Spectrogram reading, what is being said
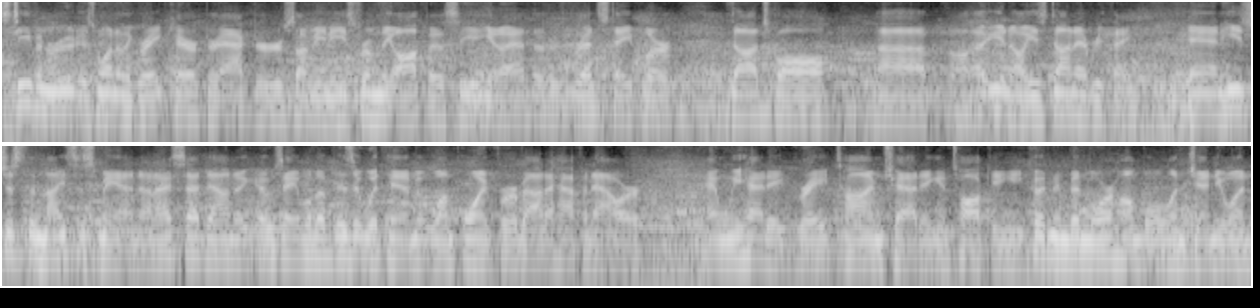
Stephen Root is one of the great character actors. I mean, he's from The Office. He, you know, had the red stapler, dodgeball. Uh, you know, he's done everything, and he's just the nicest man. And I sat down, I was able to visit with him at one point for about a half an hour, and we had a great time chatting and talking. He couldn't have been more humble and genuine.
